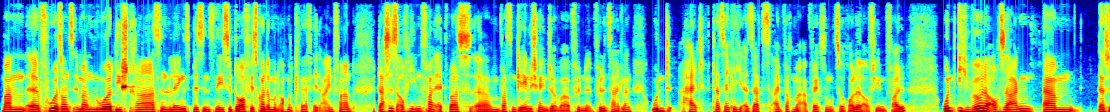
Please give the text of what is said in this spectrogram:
Man äh, fuhr sonst immer nur die Straßen längs bis ins nächste Dorf. Jetzt konnte man auch mal querfeld einfahren. Das ist auf jeden Fall etwas, ähm, was ein Gamechanger war für eine, für eine Zeit lang. Und halt tatsächlich Ersatz, einfach mal Abwechslung zur Rolle auf jeden Fall. Und ich würde auch sagen, ähm, das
